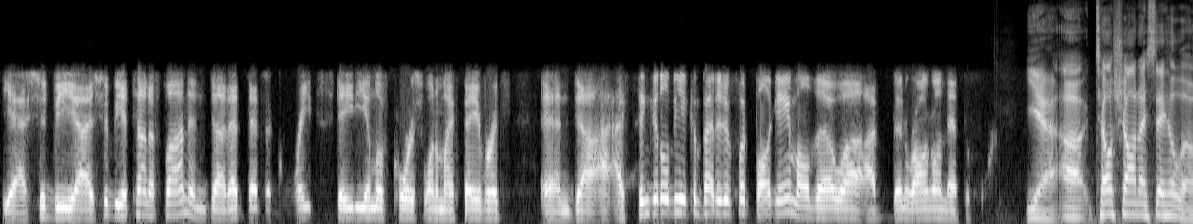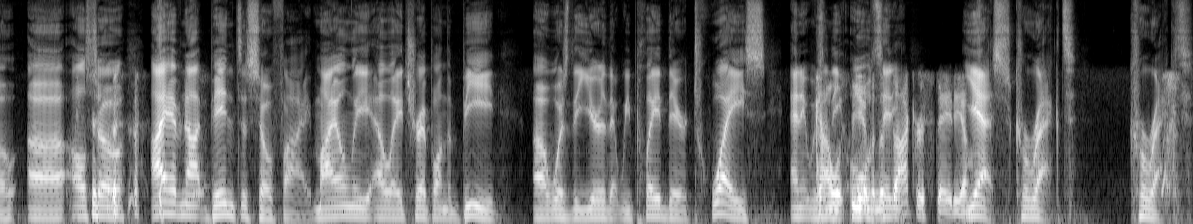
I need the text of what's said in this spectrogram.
yeah, it should be uh, should be a ton of fun, and uh, that that's a great stadium, of course, one of my favorites. And uh, I think it'll be a competitive football game, although uh, I've been wrong on that before. Yeah, uh, tell Sean I say hello. Uh, also, I have not been to SoFi. My only LA trip on the beat uh, was the year that we played there twice, and it was in the old and the stadium. soccer stadium. Yes, correct, correct.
